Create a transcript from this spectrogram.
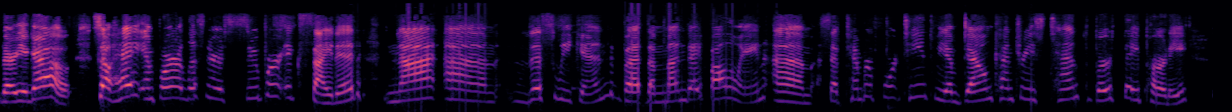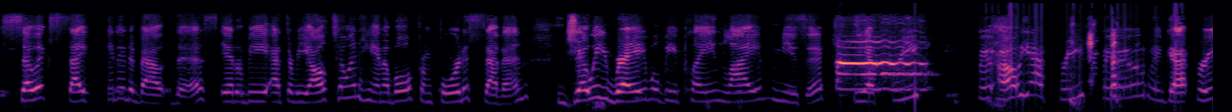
there you go. So hey, and for our listeners, super excited. Not um, this weekend, but the Monday following, um, September 14th, we have Down Country's 10th birthday party. So excited about this. It'll be at the Rialto in Hannibal from four to seven. Joey Ray will be playing live music. We have free food. Oh yeah, free food. We've got free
